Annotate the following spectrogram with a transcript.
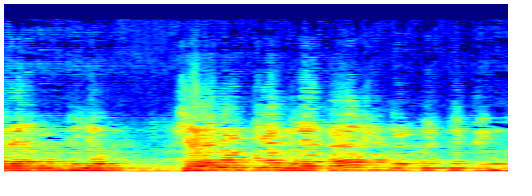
আমার বন্ধুগণ, সাহাবায়ে কেরাম হলো আকাশের নক্ষত্র তুল্য।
